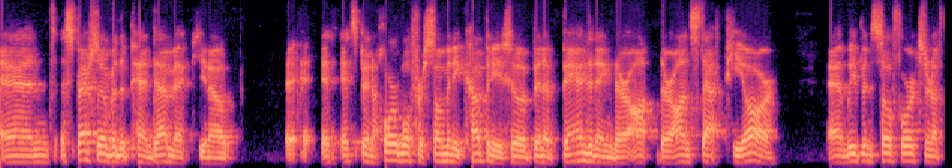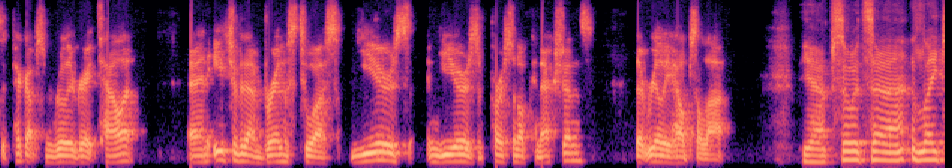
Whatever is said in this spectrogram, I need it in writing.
And especially over the pandemic, you know, it, has been horrible for so many companies who have been abandoning their on, their on staff PR. And we've been so fortunate enough to pick up some really great talent. And each of them brings to us years and years of personal connections that really helps a lot. Yeah, so it's uh, like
